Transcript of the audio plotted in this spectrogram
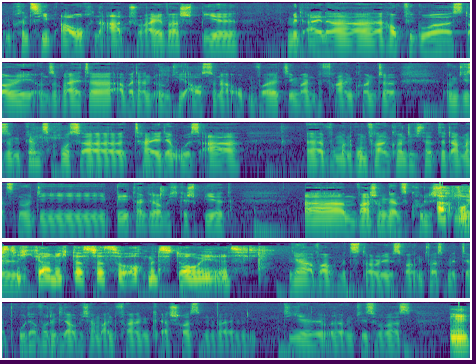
Im Prinzip auch eine Art Driver-Spiel mit einer Hauptfigur, Story und so weiter, aber dann irgendwie auch so einer Open World, die man befahren konnte. Irgendwie so ein ganz großer Teil der USA, äh, wo man rumfahren konnte. Ich hatte damals nur die Beta, glaube ich, gespielt. Ähm, war schon ein ganz cooles Spiel. Ach, wusste ich gar nicht, dass das so auch mit Story ist. Ja, war auch mit Story. Es war irgendwas mit der Bruder wurde, glaube ich, am Anfang erschossen beim Deal oder irgendwie sowas. Mhm.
